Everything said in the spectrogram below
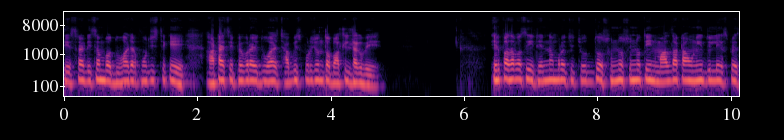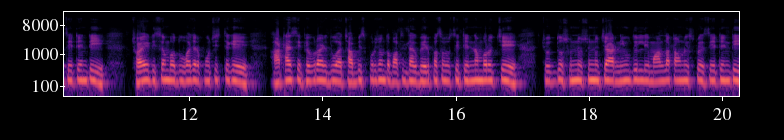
তেসরা ডিসেম্বর দু হাজার পঁচিশ থেকে আঠাশে ফেব্রুয়ারি দু হাজার ছাব্বিশ পর্যন্ত বাতিল থাকবে। এর পাশাপাশি ট্রেন নম্বর হচ্ছে চোদ্দ শূন্য শূন্য তিন Malda town new Delhi express এই ট্রেনটি ছয়ই ডিসেম্বর দু হাজার পঁচিশ থেকে আঠাশে ফেব্রুয়ারি দু ছাব্বিশ পর্যন্ত বাতিল থাকবে। এর পাশাপাশি ট্রেন নম্বর হচ্ছে চোদ্দ শূন্য শূন্য চার new Delhi Malda town express এই ট্রেনটি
